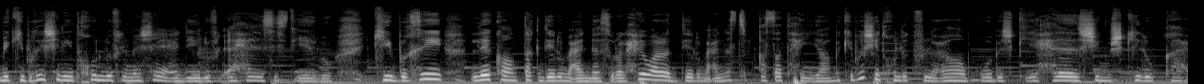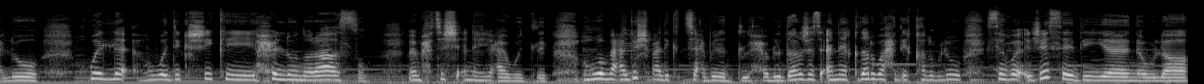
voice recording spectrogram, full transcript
ما كيبغيش اللي يدخل له في المشاعر ديالو في الأحاسيس ديالو كيبغي les contacts ديالو مع الناس ولا الحوارات ديالو مع الناس تبقى سطحية ما كيبغيش يدخل لك في العمق هو باش كيحس شي مشكل وقع له. هو لا هو ديك الشيء كيحلو راسو ما محتاجش أنه يعاود لك. هو ما عندوش مع ديك التعبيرات الحب لدرجة لدرجه أن يقدر واحد يقرب له سواء جسديا ولا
